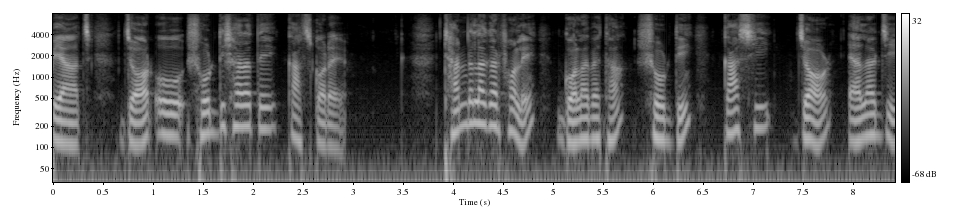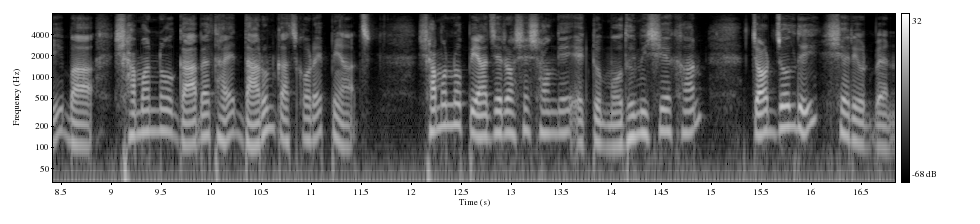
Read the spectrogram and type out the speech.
পেঁয়াজ জ্বর ও সর্দি সারাতে কাজ করে। ঠান্ডা লাগার ফলে গলা ব্যথা, সর্দি, কাশি, জ্বর, অ্যালার্জি বা সামান্য গা ব্যথায় দারুণ কাজ করে পেঁয়াজ। সামান্য পেঁয়াজের রসের সঙ্গে একটু মধু মিশিয়ে খান চটজলদি সেরে উঠবেন।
